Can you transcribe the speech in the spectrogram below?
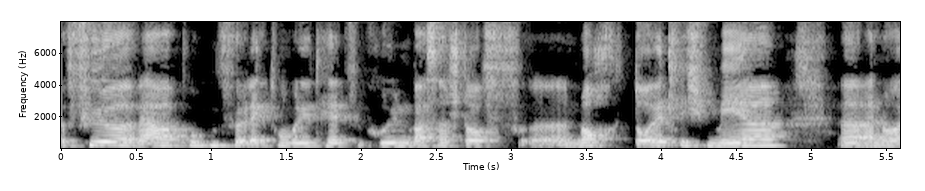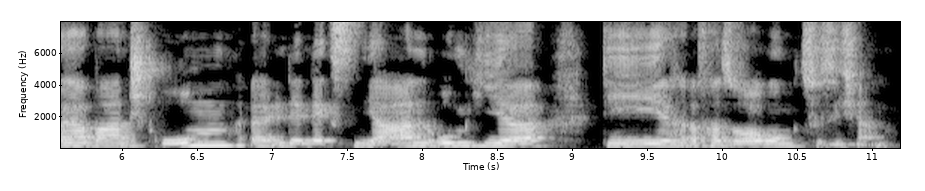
für Wärmepumpen, für Elektromobilität, für grünen Wasserstoff äh, noch deutlich mehr äh, erneuerbaren Strom äh, in den nächsten Jahren, um hier die äh, Versorgung zu sichern.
